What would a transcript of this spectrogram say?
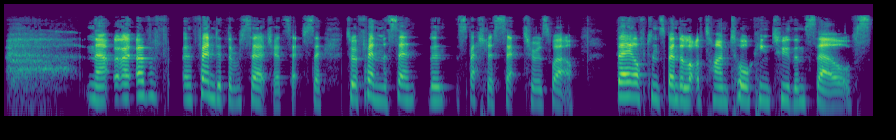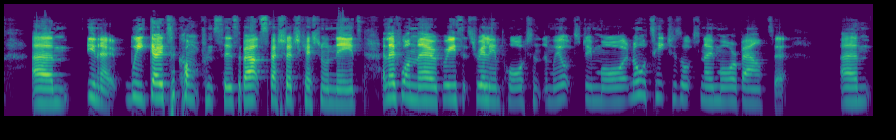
now I've offended the researchED sector, so to offend the, the specialist sector as well they often spend a lot of time talking to themselves. Um, you know, we go to conferences about special educational needs, and everyone there agrees it's really important and we ought to do more, and all teachers ought to know more about it. Um,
